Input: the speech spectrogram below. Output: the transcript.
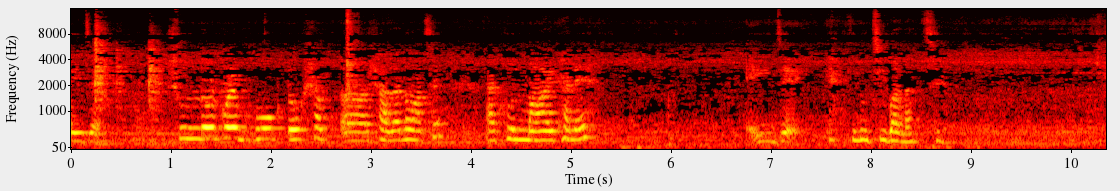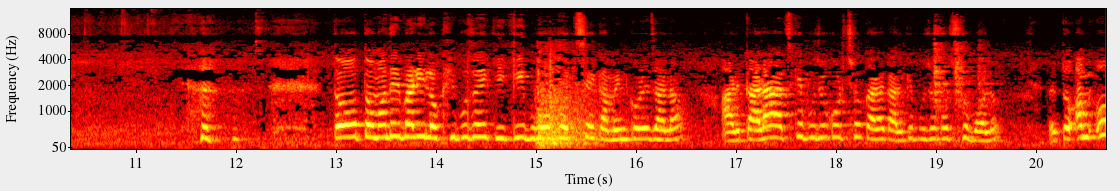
এই যে সুন্দর করে ভোগ টোক সব সাজানো আছে। এখন মা এখানে এই যে লুচি বানাচ্ছে। তো তোমাদের বাড়ি লক্ষ্মী পুজোয় কি কি ভোগ হচ্ছে কমেন্ট করে জানাও। আর কারা আজকে পুজো করছ, কারা কালকে পুজো করছ বলো। তো আমি, ও,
